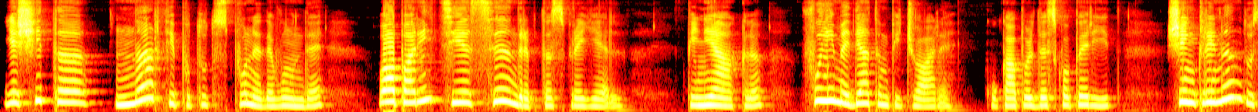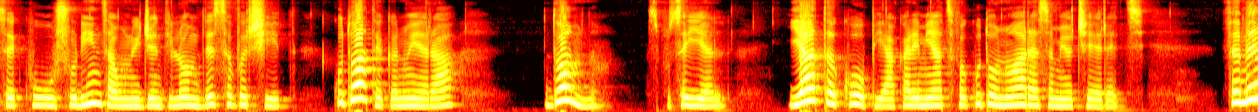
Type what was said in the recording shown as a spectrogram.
Ieșită n-ar fi putut spune de unde, o apariție se îndreptă spre el. Piniaclă fu imediat în picioare, cu capul descoperit și înclinându-se cu ușurința unui gentilom desăvârșit, cu toate că nu era, Doamnă, spuse el, iată copia care mi-ați făcut onoarea să mi-o cereți. Femeia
